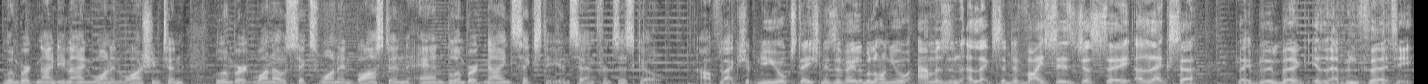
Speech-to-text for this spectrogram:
Bloomberg 99.1 in Washington, Bloomberg 1061 in Boston, and Bloomberg 960 in San Francisco. Our flagship New York station is available on your Amazon Alexa devices. Just say, Alexa, play Bloomberg 1130.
